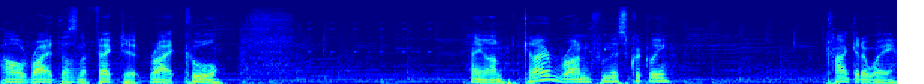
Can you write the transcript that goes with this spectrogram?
Oh, right, it doesn't affect it. Right, cool. Hang on, can I run from this quickly? Can't get away.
